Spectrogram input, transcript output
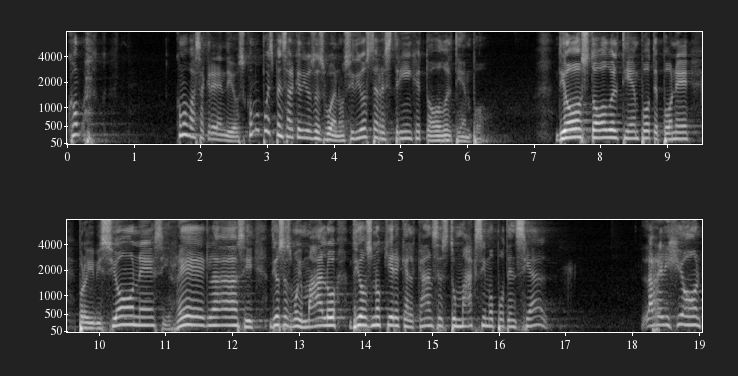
cómo, vas a creer en Dios? ¿Cómo puedes pensar que Dios es bueno si Dios te restringe todo el tiempo? Dios todo el tiempo te pone prohibiciones y reglas y Dios es muy malo, Dios no quiere que alcances tu máximo potencial. La religión,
